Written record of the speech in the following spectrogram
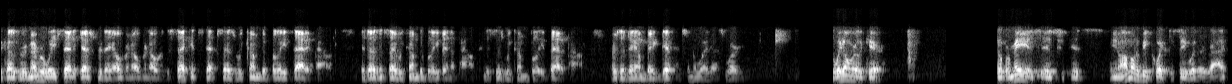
Because remember, we said it yesterday over and over and over. The second step says we come to believe that a power. It doesn't say we come to believe in a power. It says we come to believe that a power. There's a damn big difference in the way that's worded. But we don't really care. So for me, it's, it's, it's you know, I'm going to be quick to see whether they're right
